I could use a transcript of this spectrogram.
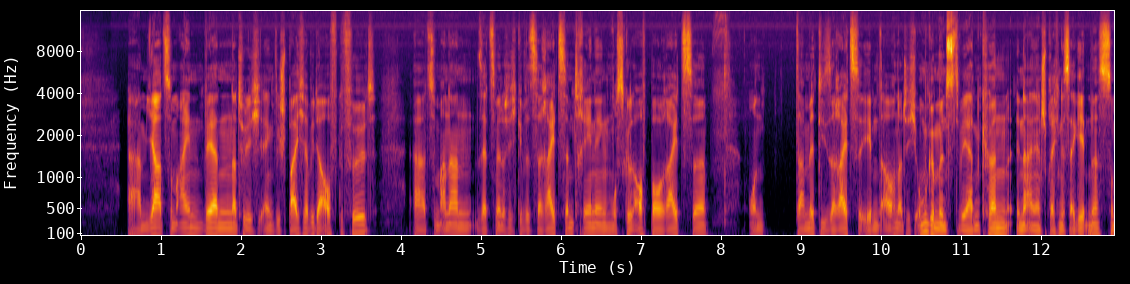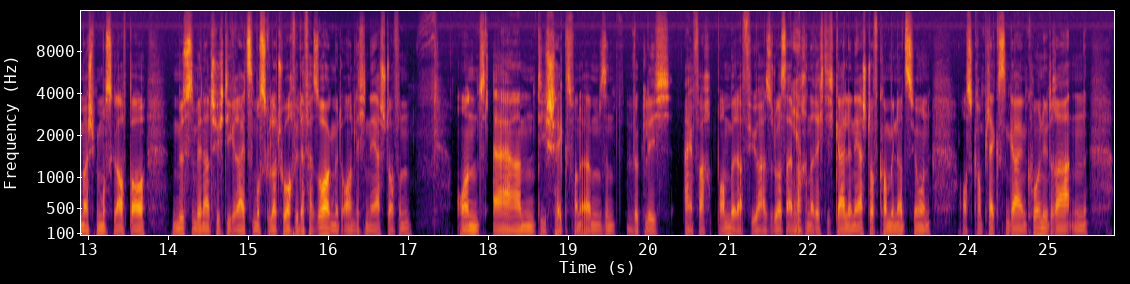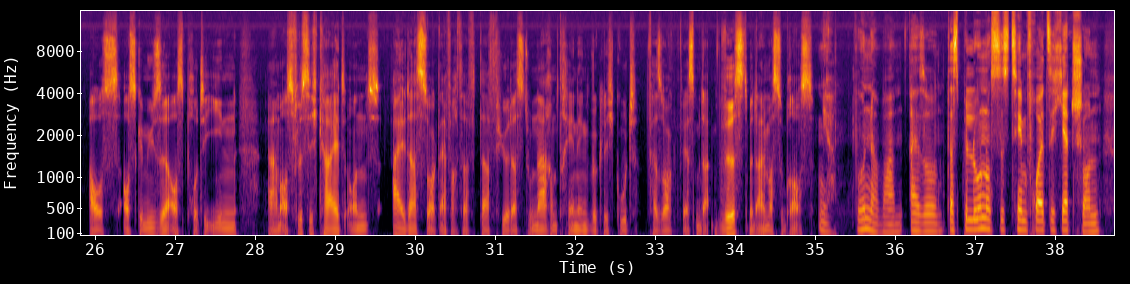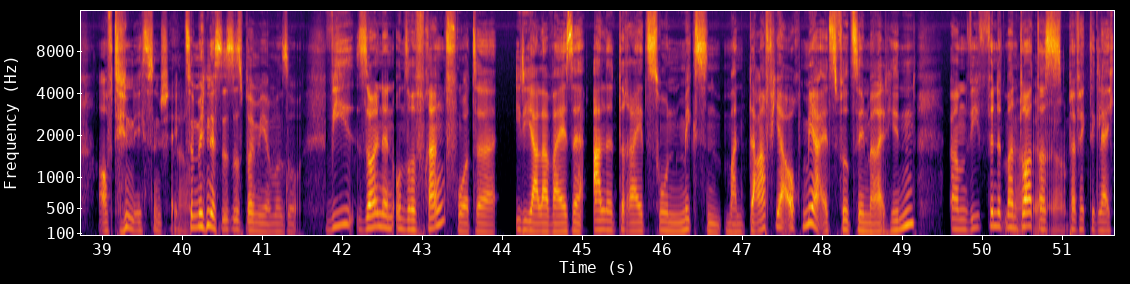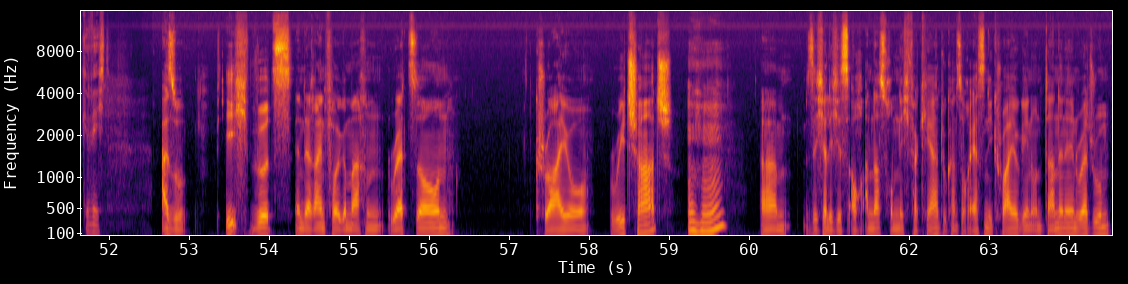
Ähm, ja, zum einen werden natürlich irgendwie Speicher wieder aufgefüllt. Äh, zum anderen setzen wir natürlich gewisse Reize im Training, Muskelaufbaureize und damit diese Reize eben auch natürlich umgemünzt werden können in ein entsprechendes Ergebnis, zum Beispiel Muskelaufbau, müssen wir natürlich die Reizmuskulatur auch wieder versorgen mit ordentlichen Nährstoffen. Und ähm, die Shakes von Urban sind wirklich einfach Bombe dafür. Also du hast einfach ja. eine richtig geile Nährstoffkombination aus komplexen, geilen Kohlenhydraten, aus, aus Gemüse, aus Proteinen, ähm, aus Flüssigkeit und all das sorgt einfach dafür, dass du nach dem Training wirklich gut versorgt wirst mit, wirst mit allem, was du brauchst. Ja, wunderbar. Also das Belohnungssystem freut sich jetzt schon auf den nächsten Shake. Ja. Zumindest ist es bei mir immer so. Wie sollen denn unsere Frankfurter idealerweise alle drei Zonen mixen. Man darf ja auch mehr als 14 Mal hin. Ähm, wie findet man ja, dort ja, das ja. perfekte Gleichgewicht? Also ich würde es in der Reihenfolge machen Red Zone, Cryo, Recharge. Mhm. Ähm, sicherlich ist auch andersrum nicht verkehrt. Du kannst auch erst in die Cryo gehen und dann in den Red Room.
